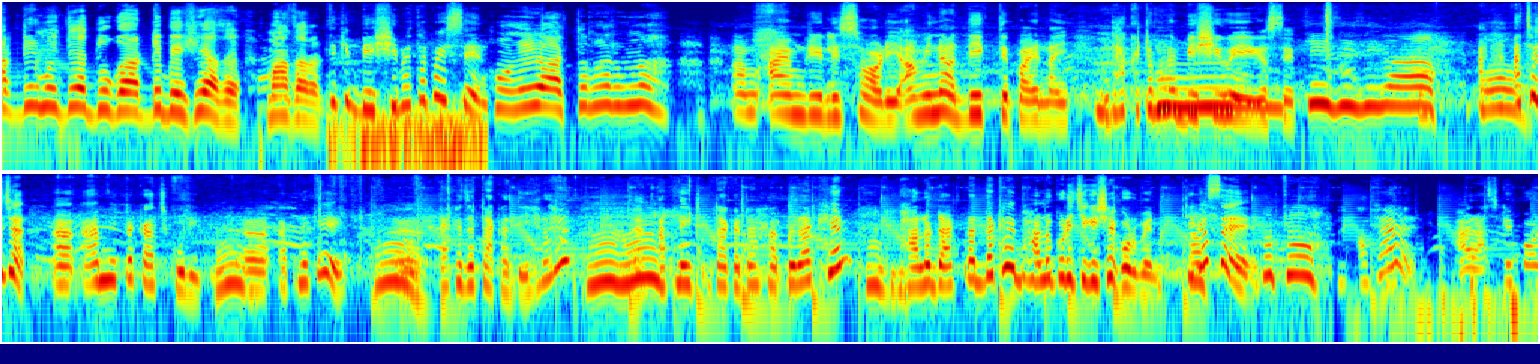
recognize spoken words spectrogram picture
আড্ডির মধ্যে দুগা আড্ডি বেশি আছে মাথার আপনি কি বেশি ব্যথা পাইছেন? ফোনে আসতে পারুম না। আই এম রিয়েলি সরি আমি না দেখতে পাই নাই। ঢাকাটা মনে হয় বেশি হয়ে গেছে। আচ্ছা আচ্ছা আমি একটা কাজ করি। আপনাকে এক হাজার টাকা দিই হ্যাঁ। আপনি টাকাটা হাতে রাখেন ভালো ডাক্তার দেখাই ভালো করে চিকিৎসা করবেন ঠিক আছে? আচ্ছা। হ্যাঁ? আর আজকের পর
